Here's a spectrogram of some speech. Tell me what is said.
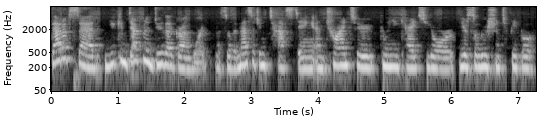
That have said, you can definitely do that groundwork. So the messaging testing and trying to communicate your your solution to people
